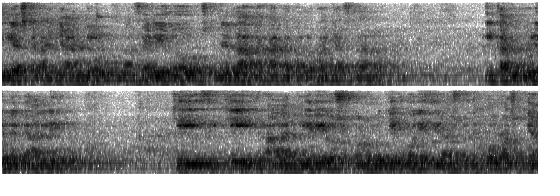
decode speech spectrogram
κυρίας Καραγιάννη να φέρει εδώ στην Ελλάδα κάποια τα λογάκια αυτά ήταν πολύ μεγάλη και η ηθική αλλά κυρίως οικονομική βοήθεια στο δικό μας πια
